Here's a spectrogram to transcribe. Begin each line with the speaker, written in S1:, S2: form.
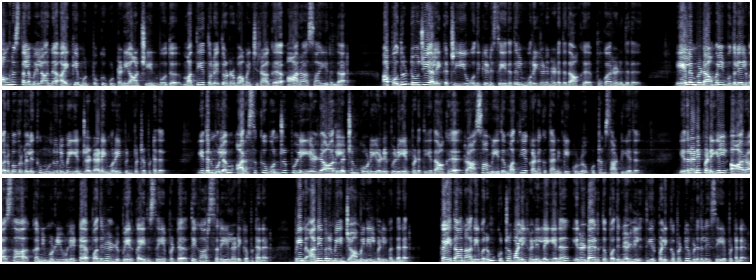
S1: காங்கிரஸ் தலைமையிலான ஐக்கிய முற்போக்கு கூட்டணி ஆட்சியின் போது மத்திய தொலைத்தொடர்பு அமைச்சராக ஆர் ஆசா இருந்தார். அப்போது டூ ஜி அலைக்கற்றையை ஒதுக்கீடு செய்ததில் முறைகேடு நடந்ததாக புகார் எழுந்தது. ஏலம் விடாமல் முதலில் வருபவர்களுக்கு முன்னுரிமை என்ற நடைமுறை பின்பற்றப்பட்டது. இதன் மூலம் அரசுக்கு ஒன்று புள்ளி ஏழு ஆறு லட்சம் கோடி இழப்பீடு ஏற்படுத்தியதாக ராசா மீது மத்திய கணக்கு தணிக்கை குழு குற்றம் சாட்டியது. இதன் அடிப்படையில் ஆர் ஆசா கனிமொழி உள்ளிட்ட பதினேழு பேர் கைது செய்யப்பட்டு திகார் சிறையில் அடைக்கப்பட்டனர். பின் அனைவருமே ஜாமீனில் வெளிவந்தனர். கைதான அனைவரும் குற்றவாளிகள் இல்லை என இரண்டாயிரத்து பதினேழில் தீர்ப்பளிக்கப்பட்டு விடுதலை செய்யப்பட்டனர்.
